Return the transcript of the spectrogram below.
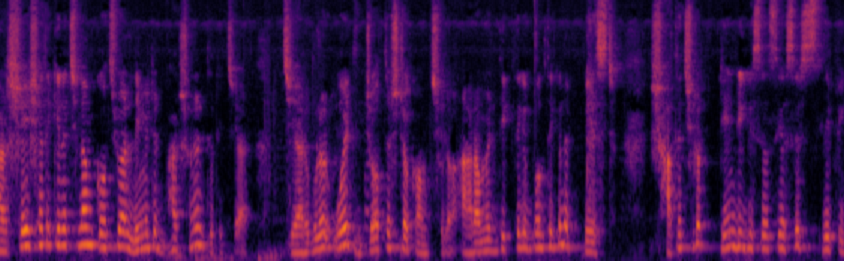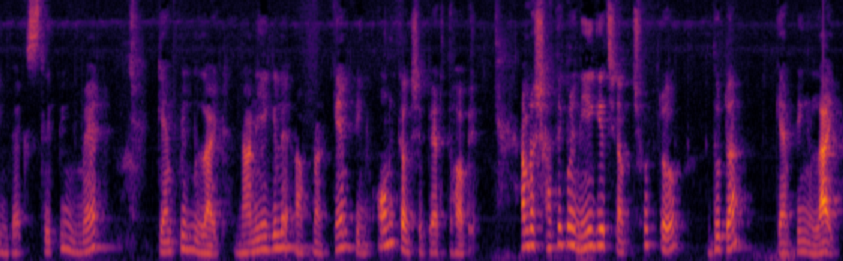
আর সেই সাথে কিনেছিলাম কচুয়ার লিমিটেড ভার্সনের দুটি চেয়ার চেয়ারগুলোর ওয়েট যথেষ্ট কম ছিল। আরামের দিক থেকে বলতে গেলে বেস্ট সাথে ছিল টেন ডিগ্রি সেলসিয়াসের sleeping bag sleeping mat camping light না নিয়ে গেলে আপনার ক্যাম্পিং অনেকাংশে ব্যর্থ হবে। আমরা সাথে করে নিয়ে গিয়েছিলাম ছোট্ট দুটা ক্যাম্পিং লাইট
